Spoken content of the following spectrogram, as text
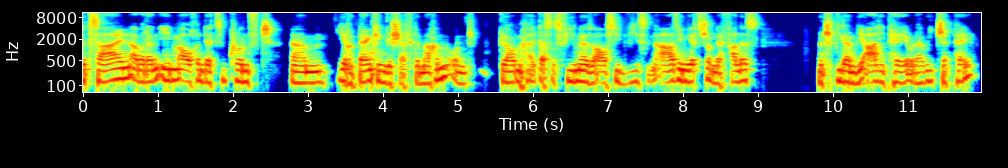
bezahlen, aber dann eben auch in der Zukunft ähm, ihre Banking-Geschäfte machen und glauben halt, dass es viel mehr so aussieht, wie es in Asien jetzt schon der Fall ist, mit Spielern wie Alipay oder WeChat Pay.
